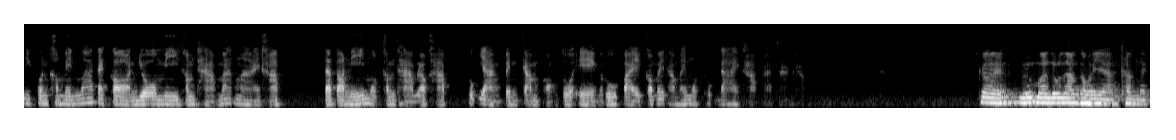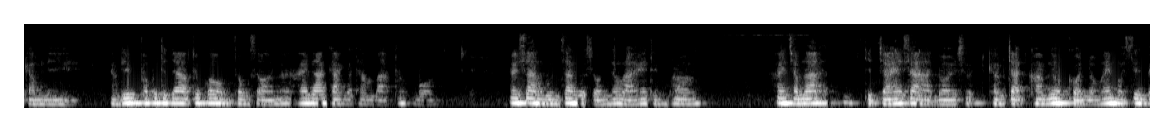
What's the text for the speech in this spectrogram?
มีคนคอมเมนต์ว่าแต่ก่อนโยมมีคำถามมากมายครับ แต่ตอนนี้หมดคำถามแล้วครับ ทุกอย่างเป็นกรรมของตัวเอง รู้ไปก็ไม่ทำให้หมดทุกได้ครับ อาจารย์ครับ ก็เมื่อรู้แล้วก็พยายามทำแต่กรรมดีอย่างที่พระพุทธเจ้าทุกพระองค์ทรงสอนให้ละการกระทำบาปทุกบวง ให้สร้างบุญสร้างกุศลทั้งหลายให้ถึงพร้อม ให้ชำระจิตใจให้สะอาดบริสุทธิ์กำจัดความโลภโกรธลงให้หมดสิ้นไป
